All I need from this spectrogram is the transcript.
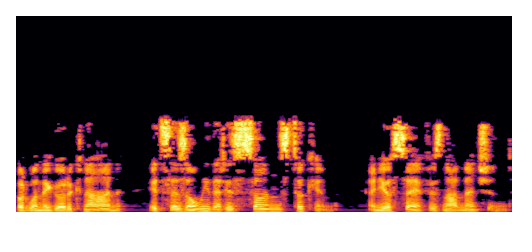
But when they go to Canaan, it says only that his sons took him, and Yosef is not mentioned.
